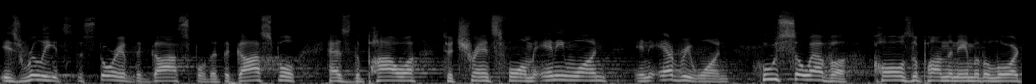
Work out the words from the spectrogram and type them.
is really it's the story of the gospel that the gospel has the power to transform anyone and everyone whosoever calls upon the name of the Lord.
